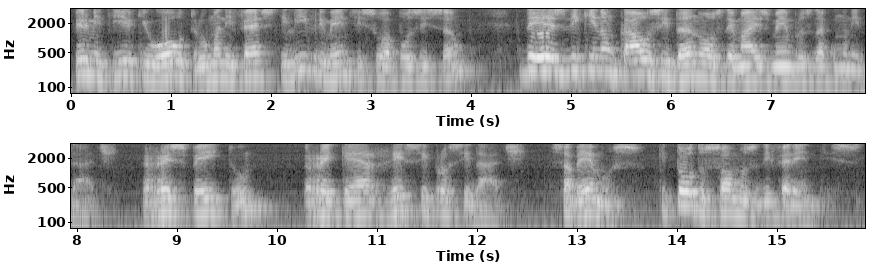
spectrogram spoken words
permitir que o outro manifeste livremente sua posição, desde que não cause dano aos demais membros da comunidade. Respeito requer reciprocidade. Sabemos que todos somos diferentes.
